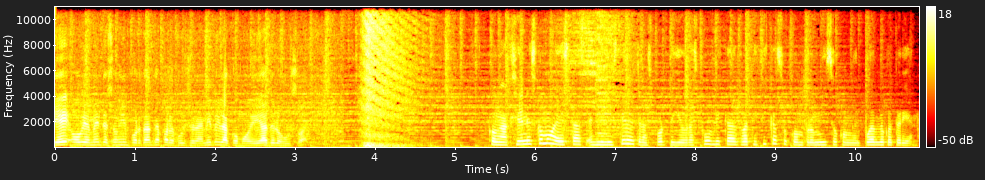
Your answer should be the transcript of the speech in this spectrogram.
que obviamente son importantes para el funcionamiento y la comodidad de los usuarios. Con acciones como estas, el Ministerio de Transporte y Obras Públicas ratifica su compromiso con el pueblo ecuatoriano.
